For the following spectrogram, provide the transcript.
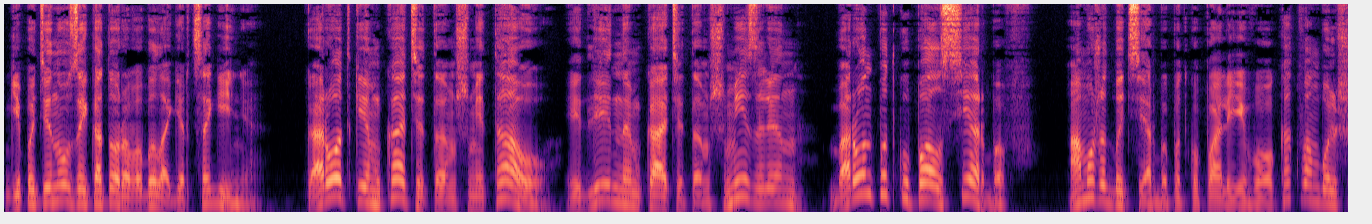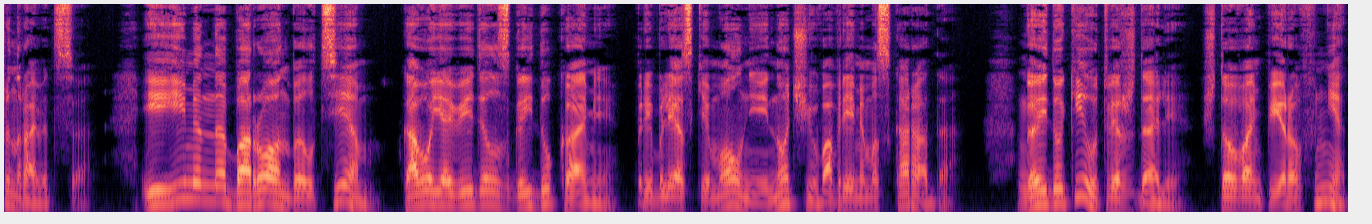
гипотенузой которого была герцогиня, коротким катетом Шмитау и длинным катетом Шмизлин барон подкупал сербов, а может быть, сербы подкупали его, как вам больше нравится. И именно барон был тем, кого я видел с гайдуками при блеске молнии ночью во время маскарада. Гайдуки утверждали, что вампиров нет,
